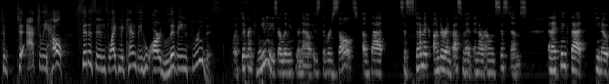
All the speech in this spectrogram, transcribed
to, to actually help citizens like Mackenzie who are living through this? What different communities are living through now is the result of that systemic underinvestment in our own systems. And I think that, you know,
